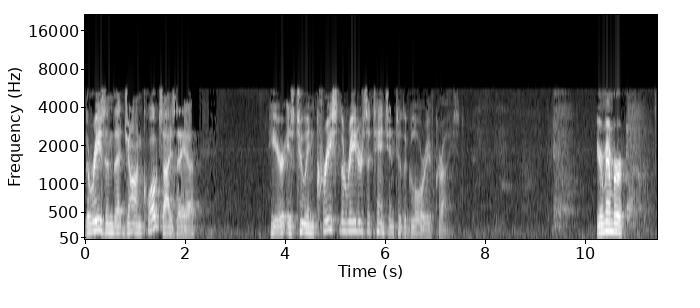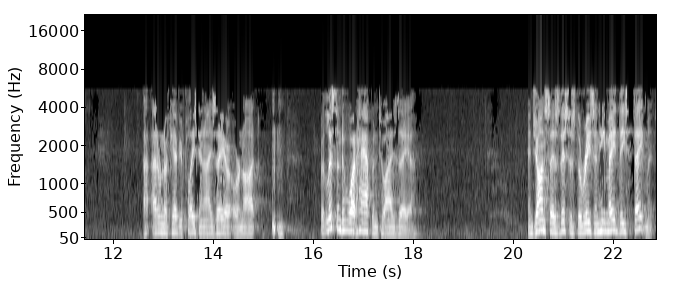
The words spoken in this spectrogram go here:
the reason that John quotes Isaiah here is to increase the reader's attention to the glory of Christ. You remember, I don't know if you have your place in Isaiah or not, but listen to what happened to Isaiah. And John says this is the reason he made these statements.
